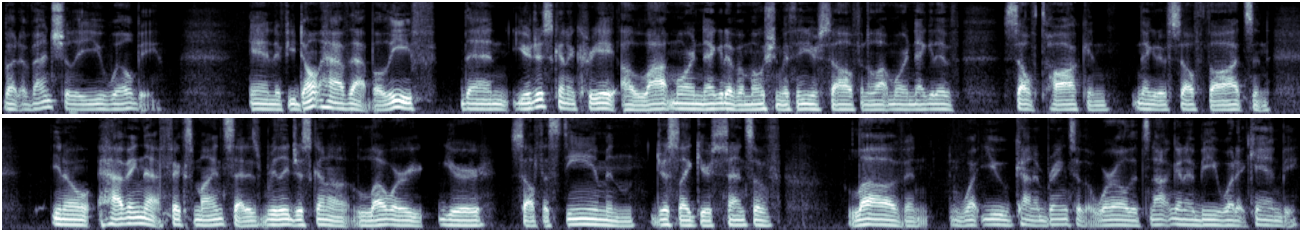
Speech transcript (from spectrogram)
but eventually you will be. And if you don't have that belief, then you're just going to create a lot more negative emotion within yourself and a lot more negative self talk and negative self thoughts and you know, having that fixed mindset is really just going to lower your self esteem and just like your sense of love and, and what you kind of bring to the world. It's not going to be what it can be,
